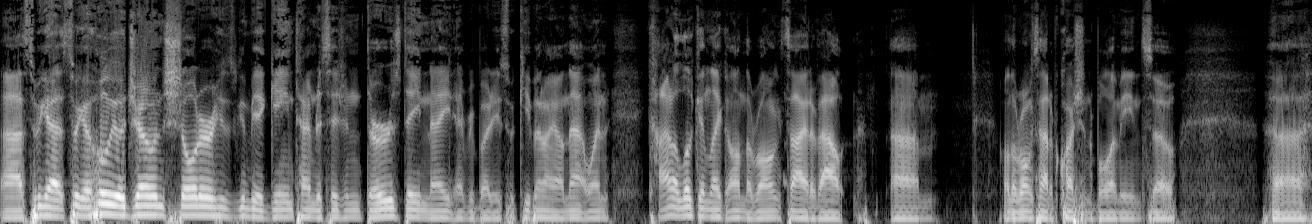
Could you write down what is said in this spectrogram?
Uh, so we got so we got Julio Jones shoulder. He's going to be a game time decision Thursday night, everybody. So keep an eye on that one. Kind of looking like on the wrong side of out, um, on the wrong side of questionable. I mean, so uh,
